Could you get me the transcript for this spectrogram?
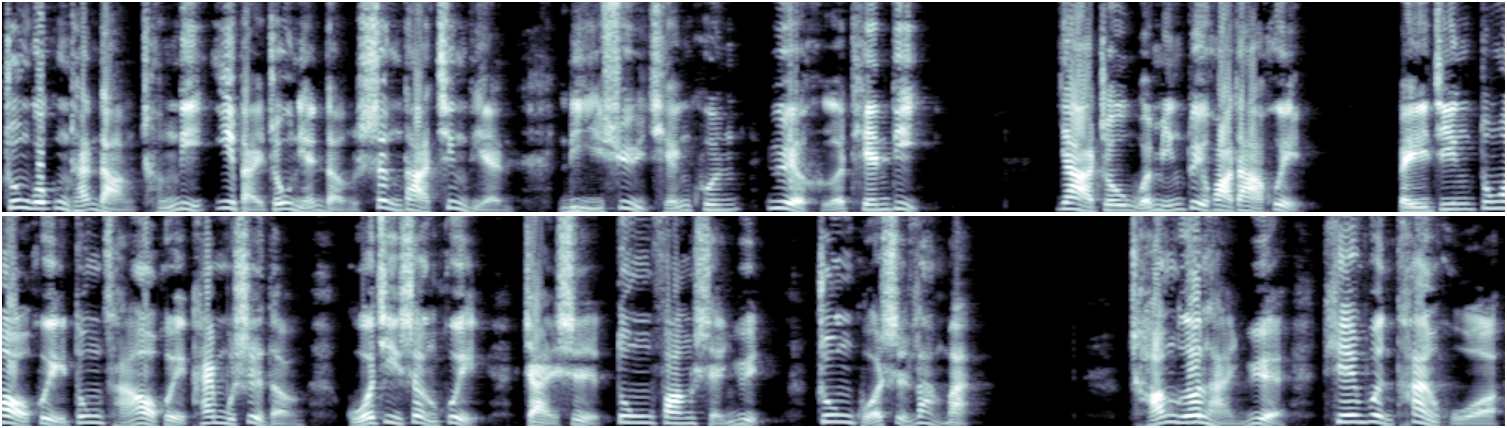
中国共产党成立一百周年等盛大庆典礼序乾坤，乐和天地。亚洲文明对话大会、北京冬奥会、冬残奥会开幕式等国际盛会展示东方神韵、中国式浪漫。嫦娥揽月、天问探火、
